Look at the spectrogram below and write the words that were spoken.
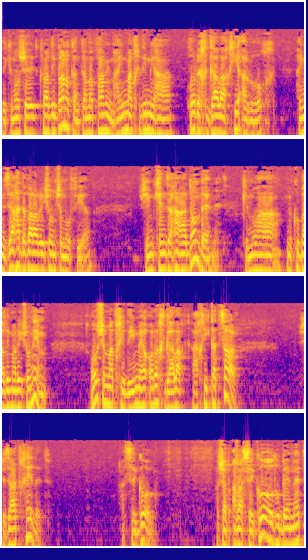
זה כמו שכבר דיברנו כאן כמה פעמים, האם מתחילים מהאורך גל הכי ארוך, האם זה הדבר הראשון שמופיע? שאם כן זה האדום באמת, כמו המקובלים הראשונים. או שמתחילים מאורך גל הכי קצר, שזה התכלת, הסגול. עכשיו, על הסגול הוא באמת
